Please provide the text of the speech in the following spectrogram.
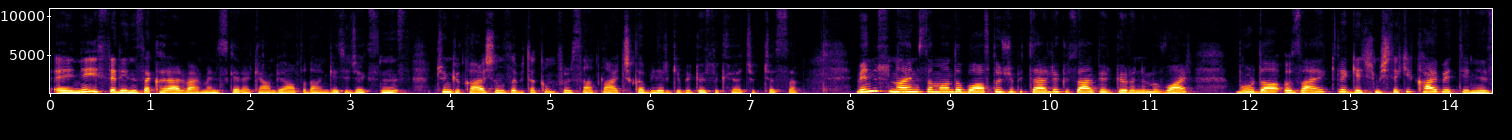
e, ne istediğinize karar vermeniz gereken bir haftadan geçeceksiniz. Çünkü karşınıza bir takım fırsatlar çıkabilir gibi gözüküyor açıkçası. Venüs'ün aynı zamanda bu hafta Jüpiter'le güzel bir görünümü var. Burada özellikle geçmişteki kaybettiğiniz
